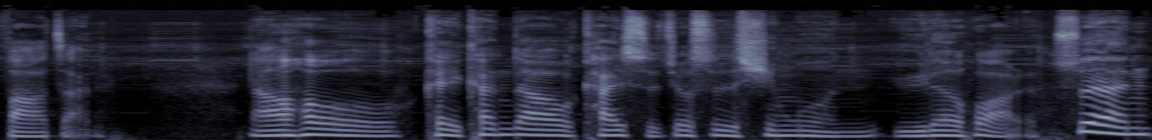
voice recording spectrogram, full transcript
发展。然后可以看到，开始就是新闻娱乐化了。虽然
